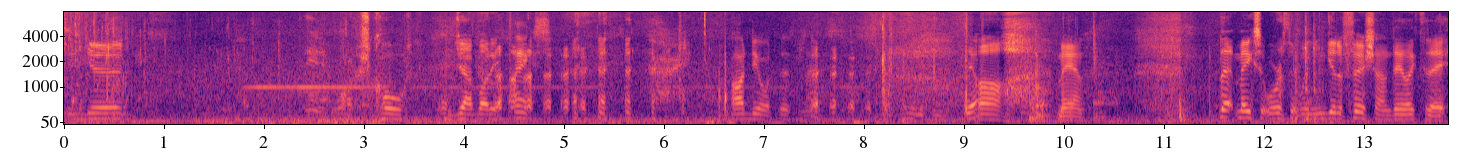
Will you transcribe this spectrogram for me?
She's good. Man, that water's cold. Good job, buddy. Thanks. I'll deal with this mess. Oh, man. That makes it worth it when you can get a fish on a day like today.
